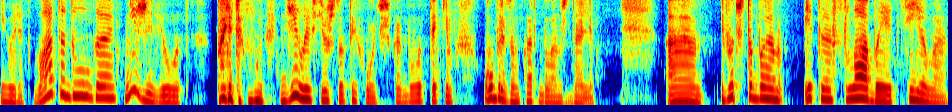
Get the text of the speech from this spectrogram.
И говорят, вата долго не живет, поэтому делай все, что ты хочешь. Как бы вот таким образом карт-бланш дали. А, и вот чтобы это слабое тело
